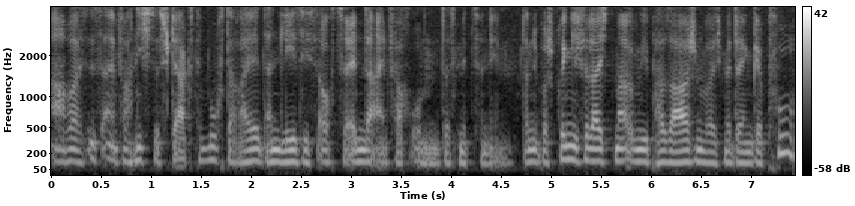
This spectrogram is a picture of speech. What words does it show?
Aber es ist einfach nicht das stärkste Buch der Reihe, dann lese ich es auch zu Ende, einfach um das mitzunehmen. Dann überspringe ich vielleicht mal irgendwie Passagen, weil ich mir denke, puh.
